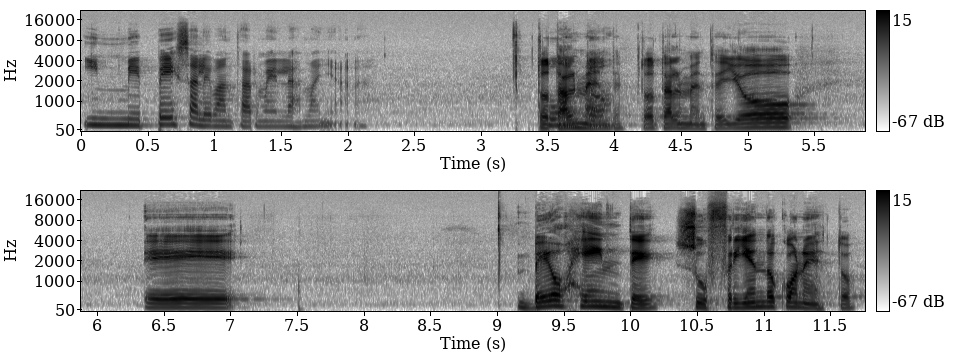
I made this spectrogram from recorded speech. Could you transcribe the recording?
y me pesa levantarme en las mañanas. Totalmente, totalmente. Yo eh, veo gente sufriendo con esto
